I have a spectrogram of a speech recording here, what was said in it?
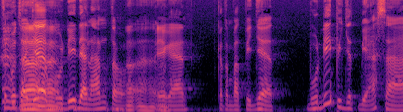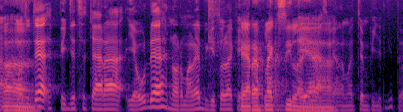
Sebut saja Ah, ah. Budi dan Anto. Ah. Ya kan. Ke tempat pijat. Budi pijat biasa. Maksudnya pijat secara ya udah normalnya begitulah kayak, Kayak gimana. refleksi lah Iya, ya. segala macam pijat gitu.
